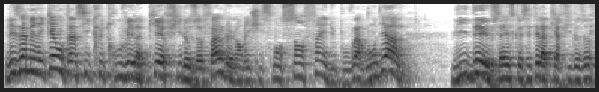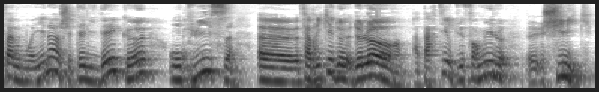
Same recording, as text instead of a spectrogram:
les Américains ont ainsi cru trouver la pierre philosophale de l'enrichissement sans fin et du pouvoir mondial. L'idée, vous savez ce que c'était la pierre philosophale au Moyen Âge? C'était l'idée que on puisse euh, fabriquer de, l'or à partir de formules euh, chimiques.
